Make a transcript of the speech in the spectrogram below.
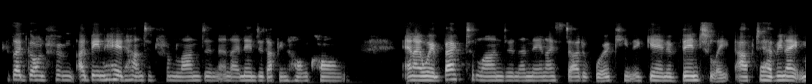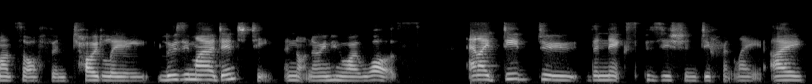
because I'd gone from I'd been headhunted from London and I'd ended up in Hong Kong. And I went back to London and then I started working again eventually after having eight months off and totally losing my identity and not knowing who I was. And I did do the next position differently. I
